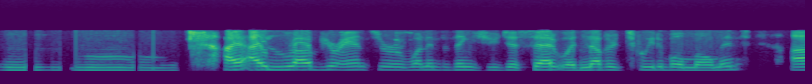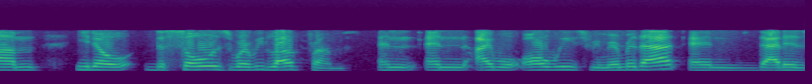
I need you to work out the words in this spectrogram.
Mm-hmm. I, I love your answer. One of the things you just said, another tweetable moment. Um, you know, the soul is where we love from and and I will always remember that, and that has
